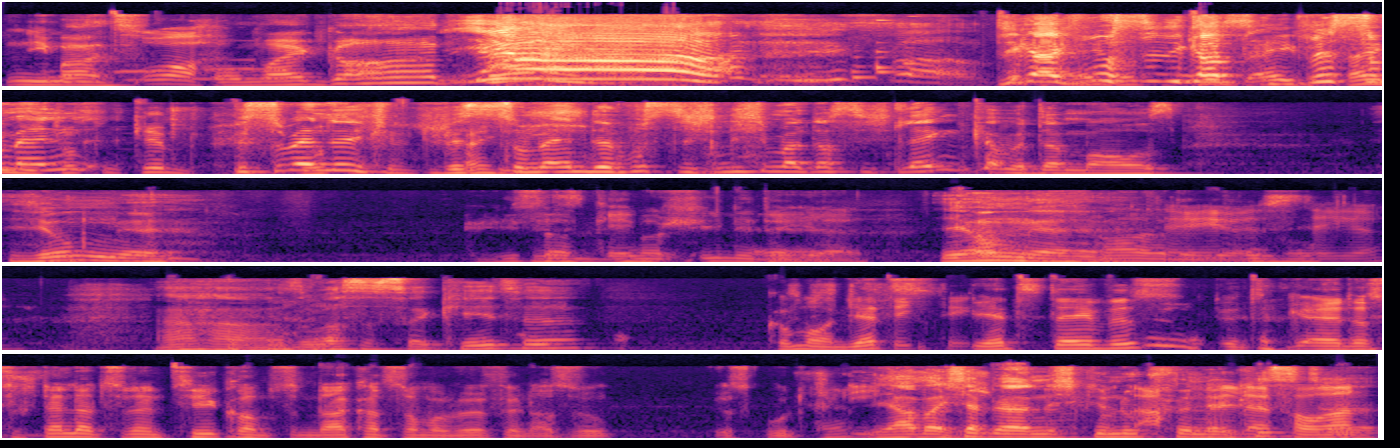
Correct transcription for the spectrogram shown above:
Niemals. Boah, Oh mein Gott! Ja! Digga, ich Ey, wusste die ganze ey, bis zum Ende. Bis zum Ende, bis zum. Ende wusste ich nicht mal, dass ich lenken kann mit der Maus. Junge, Hieß Dieses das Game- Maschine, äh, Digga. Junge. Schade, Digga. Aha, also was ist Rakete? Guck mal, und jetzt, jetzt Davis, jetzt, äh, dass du schneller zu deinem Ziel kommst und da kannst du nochmal würfeln, also ist gut. Ja. Aber ich habe ja nicht genug für eine Felder Kiste. voran.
